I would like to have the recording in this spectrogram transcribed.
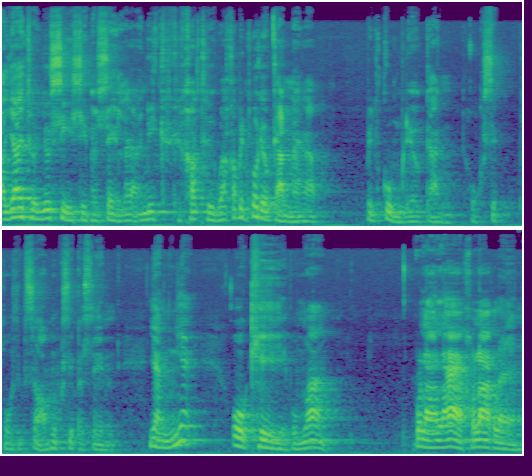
รายย่อยถืออยู่40%แล้ว อันนี้เขาถือว่าเขาเป็นพวกเดียวกันนะครับ เป็นกลุ่มเดียวกัน 60 62 60%อย่างเงี้ยโอเค ผมว่าเวลาลากเขาลากแรง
